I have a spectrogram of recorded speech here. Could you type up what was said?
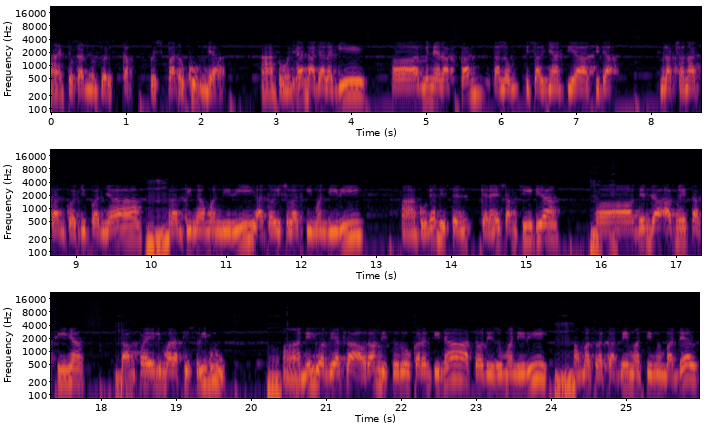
nah, itu kan bersifat, bersifat hukum dia nah, kemudian ada lagi uh, menerapkan kalau misalnya dia tidak melaksanakan kewajibannya hmm. karantina mandiri atau isolasi mandiri nah, kemudian dikenai sanksi dia okay. uh, denda administrasinya hmm. sampai 500 ribu. Okay. Uh, ini luar biasa. Orang disuruh karantina atau disuruh mandiri, hmm. uh, masyarakat ini masih membandel.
